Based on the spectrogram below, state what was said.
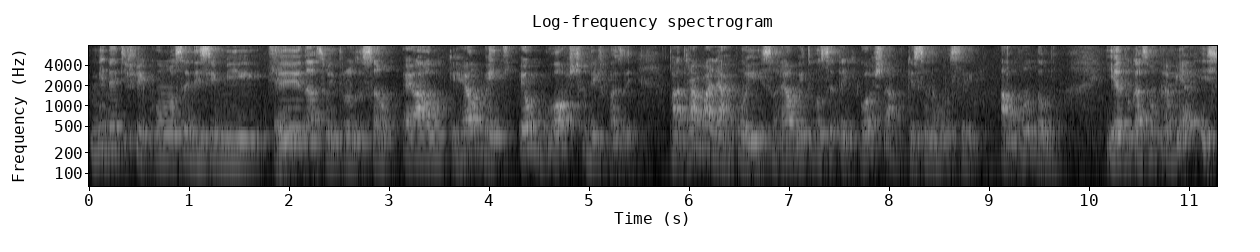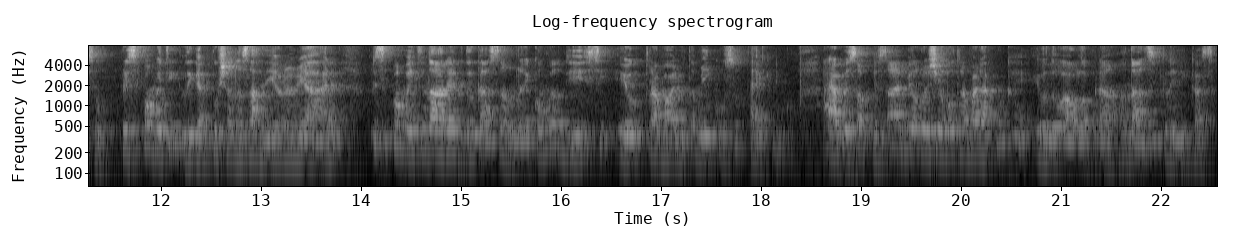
me identifico, como você disse me, é, na sua introdução, é algo que realmente eu gosto de fazer. Para trabalhar com isso, realmente você tem que gostar, porque senão você abandona. E educação para mim é isso. Principalmente liga, puxando a sardinha para minha área, principalmente na área de educação, né? Como eu disse, eu trabalho também em curso técnico. Aí a pessoa pensa, ah, biologia eu vou trabalhar com quem? Eu dou aula para análises clínicas,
